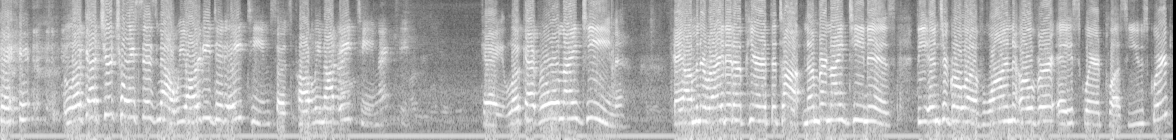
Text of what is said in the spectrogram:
Okay. Look at your choices now. We already did 18, so it's probably not 18. 19. Okay, look at rule 19. Okay, I'm going to write it up here at the top. Number 19 is the integral of 1 over a squared plus u squared.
